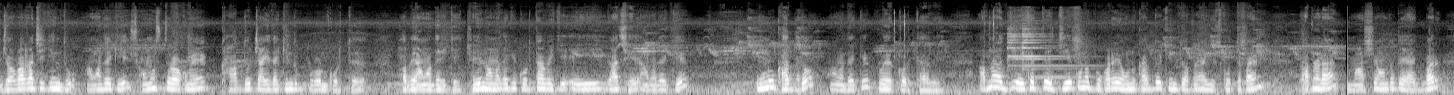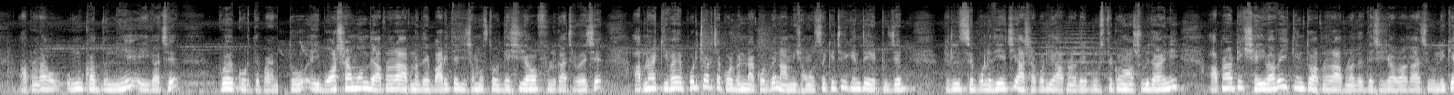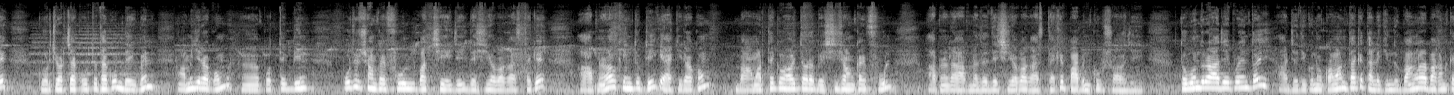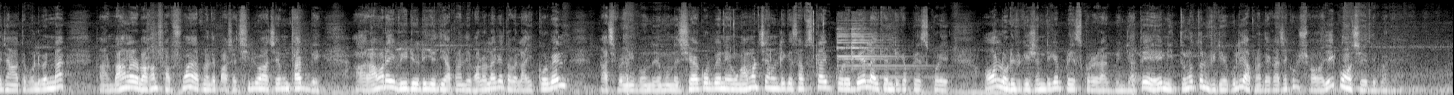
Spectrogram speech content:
জবা গাছে কিন্তু আমাদেরকে সমস্ত রকমের খাদ্য চাহিদা কিন্তু পূরণ করতে হবে আমাদেরকে। সেই জন্য আমাদেরকে করতে হবে কি, এই গাছে আমাদেরকে অনুখাদ্য আমাদেরকে প্রয়োগ করতে হবে। আপনারা যে, এক্ষেত্রে যে কোনো প্রকারের অনুখাদ্য কিন্তু আপনারা ইউজ করতে পারেন। আপনারা মাসে অন্তত একবার আপনারা অনুখাদ্য নিয়ে এই গাছে প্রয়োগ করতে পারেন। তো এই বর্ষার মধ্যে আপনারা আপনাদের বাড়িতে যে সমস্ত দেশি জবা ফুল গাছ রয়েছে, আপনারা কীভাবে পরিচর্যা করবেন না করবেন, আমি সমস্ত কিছুই কিন্তু এ টু জেড ডিটেলসে বলে দিয়েছি। আশা করি আপনাদের বুঝতে কোনো অসুবিধা হয়নি। আপনারা ঠিক সেইভাবেই কিন্তু আপনারা আপনাদের দেশি জবা গাছগুলিকে পরিচর্যা করতে থাকুন, দেখবেন আমি যেরকম প্রত্যেক দিন প্রচুর সংখ্যায় ফুল পাচ্ছি এই যে দেশি জবা গাছ থেকে। আপনারাও কিন্তু ঠিক একই রকম বা আমার থেকেও হয়তো আরও বেশি সংখ্যায় ফুল আপনারা আপনাদের দেশি জবা গাছ থেকে পাবেন খুব সহজেই। তো বন্ধুরা, আজ এই পর্যন্তই। আর যদি কোনো কমান থাকে, তাহলে কিন্তু বাংলার বাগানকে জানাতে ভুলবেন না। কারণ বাংলার বাগান সবসময় আপনাদের পাশে ছিল, আছে এবং থাকবে। আর আমার এই ভিডিওটি যদি আপনাদের ভালো লাগে, তবে লাইক করবেন, গাছপ্রেমী বন্ধুদের মধ্যে শেয়ার করবেন এবং আমার চ্যানেলটিকে সাবস্ক্রাইব করে বেল আইকনটিকে প্রেস করে অল নোটিফিকেশনটিকে প্রেস করে রাখবেন, যাতে নিত্য নতুন ভিডিওগুলি আপনাদের কাছে খুব সহজেই পৌঁছে যেতে পারে।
